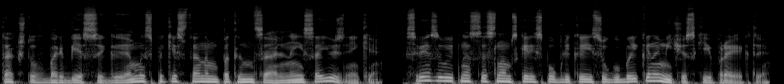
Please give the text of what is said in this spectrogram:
так что в борьбе с ИГ мы с Пакистаном потенциальные союзники. Связывают нас с Исламской Республикой и сугубо экономические проекты.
